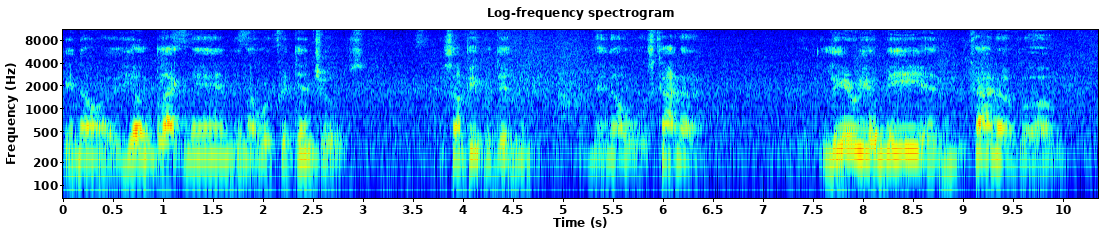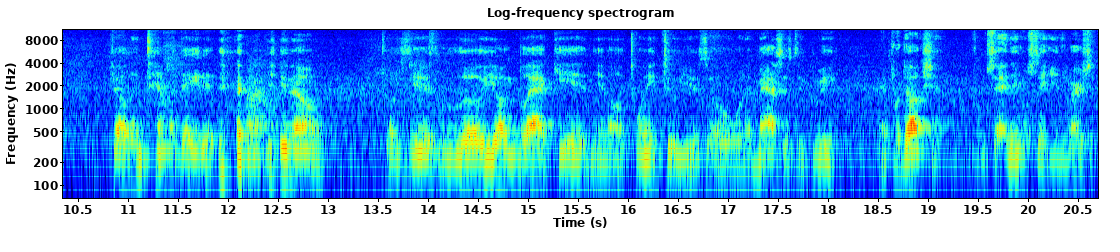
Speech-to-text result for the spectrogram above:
you know, a young black man, you know, with credentials. Some people didn't, you know, was kind of leery of me and kind of uh, felt intimidated, you know. Because here's a little young black kid, you know, 22 years old with a master's degree in production from San Diego State University.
